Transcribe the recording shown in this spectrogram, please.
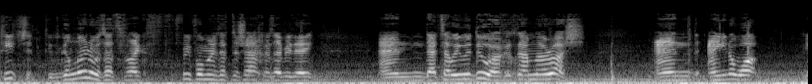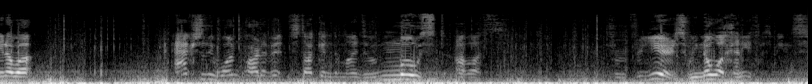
teach it. He was gonna learn it with us for like three, four minutes after shacharis every day, and that's how we would do Archas Rush. And and you know what? You know what? Actually, one part of it stuck in the minds of most of us for, for years. We know what chanifus means.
